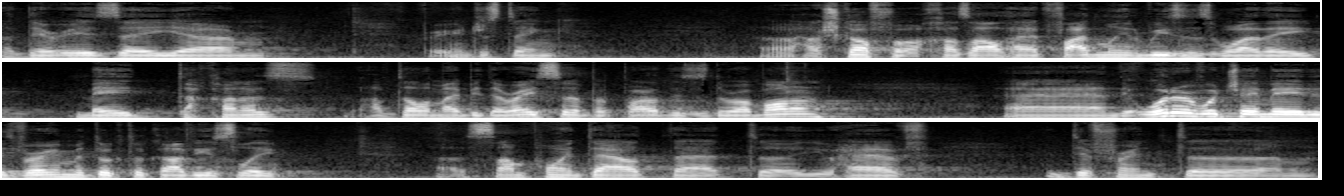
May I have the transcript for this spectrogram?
Uh, there is a um, very interesting uh, hashkafa. Chazal had five million reasons why they made takanas. Havdalah might be the raisa, but part of this is the rabbanon. And the order of which they made is very meduktuk, obviously. Uh, some point out that uh, you have different um,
